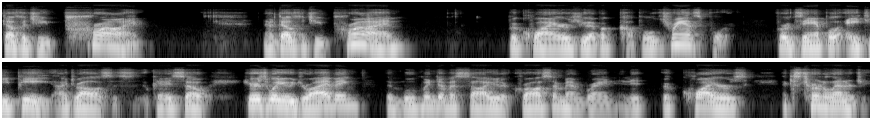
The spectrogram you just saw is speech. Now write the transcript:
delta G prime. Now, delta G prime requires you have a coupled transport. For example, ATP, hydrolysis. Okay, so here's where you're driving the movement of a solute across a membrane, and it requires external energy.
